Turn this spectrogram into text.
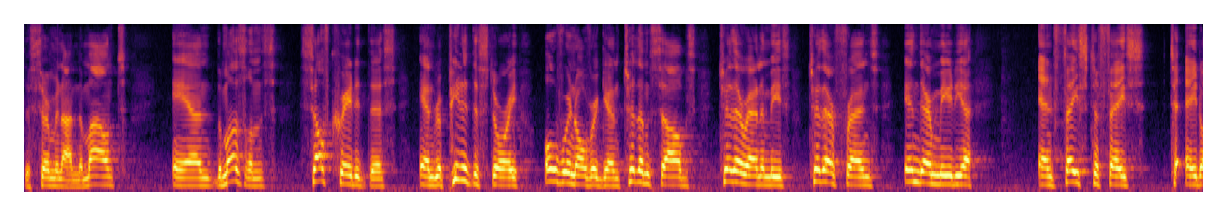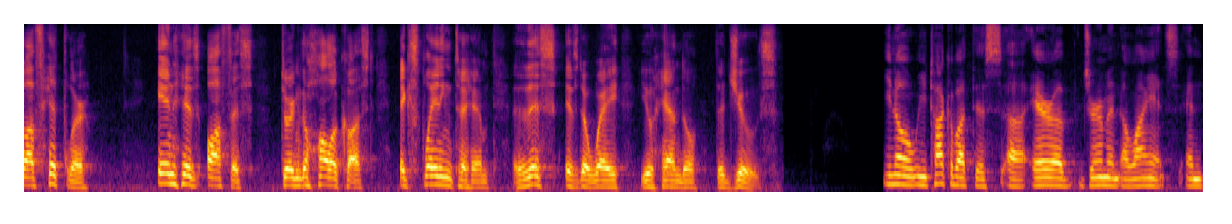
the Sermon on the Mount. And the Muslims self created this and repeated the story over and over again to themselves, to their enemies, to their friends, in their media, and face to face to Adolf Hitler in his office during the Holocaust, explaining to him this is the way you handle the Jews. You know, when you talk about this uh, Arab German alliance, and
